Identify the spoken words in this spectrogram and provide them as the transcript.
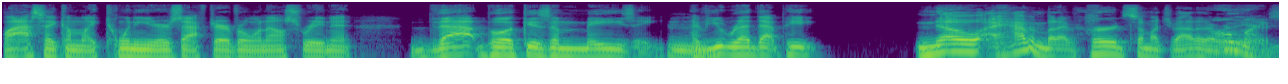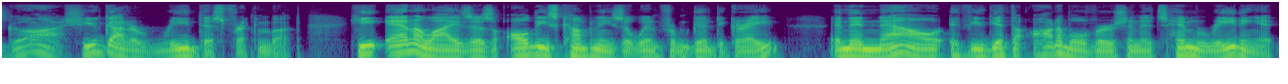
classic. I'm like 20 years after everyone else reading it. That book is amazing. Hmm. Have you read that, Pete? No, I haven't, but I've heard so much about it. Oh my years. gosh, you got to read this freaking book. He analyzes all these companies that went from good to great. And then now, if you get the Audible version, it's him reading it.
